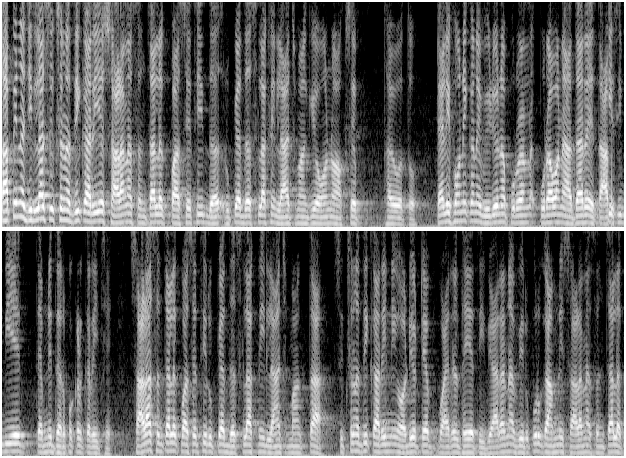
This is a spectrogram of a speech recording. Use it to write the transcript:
તાપીના જિલ્લા શિક્ષણ અધિકારીએ શાળાના સંચાલક પાસેથી દ, રૂપિયા દસ લાખની લાંચ માંગી હોવાનો આક્ષેપ થયો હતો. ટેલિફોનિક અને વિડીયોના પુરા- પુરાવાના આધારે તાપી સીબીએ તેમની ધરપકડ કરી છે. શાળા સંચાલક પાસેથી રૂપિયા દસ લાખની લાંચ માંગતા શિક્ષણ અધિકારીની ઓડિયો ટેપ વાયરલ થઈ હતી. વ્યારાના વીરપુર ગામની શાળાના સંચાલક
